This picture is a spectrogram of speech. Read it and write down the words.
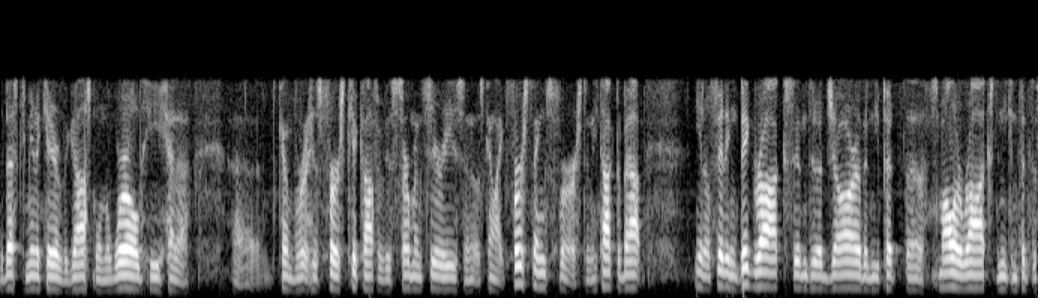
the best communicator of the gospel in the world. He had a uh, kind of his first kickoff of his sermon series, and it was kind of like first things first. And he talked about you know fitting big rocks into a jar, then you put the smaller rocks, then you can fit the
